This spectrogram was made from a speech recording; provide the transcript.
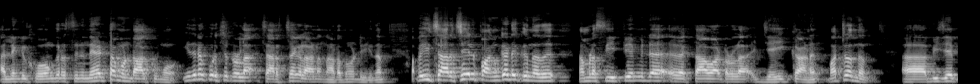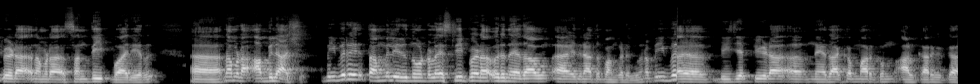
അല്ലെങ്കിൽ കോൺഗ്രസിന് നേട്ടമുണ്ടാക്കുമോ? ഇതിനെക്കുറിച്ചിട്ടുള്ള ചർച്ചകളാണ് നടന്നുകൊണ്ടിരിക്കുന്നത്. അപ്പോൾ ഈ ചർച്ചയിൽ പങ്കെടുക്കുന്നത് നമ്മുടെ സി പി എമ്മിന്റെ വ്യക്താവായിട്ടുള്ള ജയ്ക്കാണ്. മറ്റൊന്ന് ബി ജെ പിയുടെ നമ്മുടെ സന്ദീപ് വാര്യർ നമ്മുടെ അഭിലാഷ്. അപ്പോൾ ഇവർ തമ്മിൽ ഇരുന്നുകൊണ്ടുള്ള എസ് ഡി പിയുടെ ഒരു നേതാവും ഇതിനകത്ത് പങ്കെടുക്കുന്നുണ്ട്. അപ്പോൾ ഇവർ ബി ജെ പിയുടെ നേതാക്കന്മാർക്കും ആൾക്കാർക്കൊക്കെ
